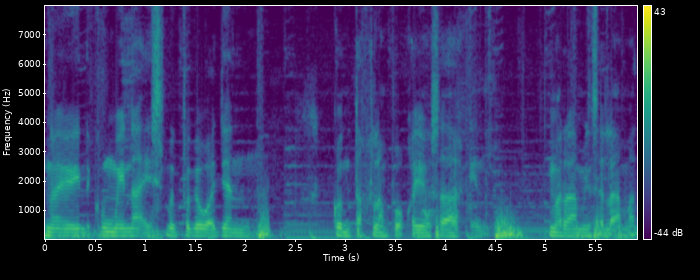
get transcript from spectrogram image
na, kung may nais magpagawa dyan contact lang po kayo sa akin. Maraming salamat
